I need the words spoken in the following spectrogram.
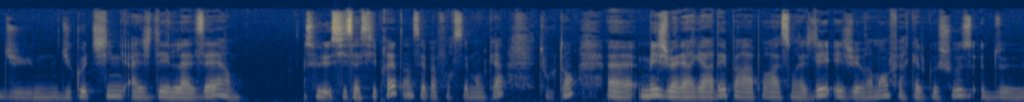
du, du coaching HD laser si ça s'y prête, hein, c'est pas forcément le cas tout le temps, euh, mais je vais aller regarder par rapport à son HD et je vais vraiment faire quelque chose de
